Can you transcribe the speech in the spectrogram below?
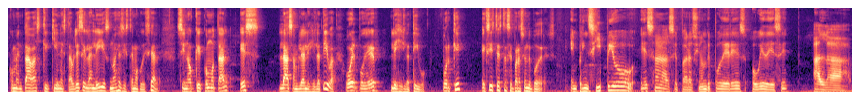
comentabas que quien establece las leyes no es el sistema judicial, sino que como tal es la Asamblea Legislativa o el poder legislativo. ¿Por qué existe esta separación de poderes? En principio, esa separación de poderes obedece a la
